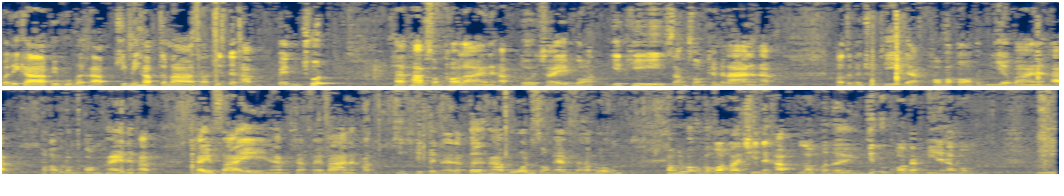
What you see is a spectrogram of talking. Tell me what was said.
สวัสดีครับพี่ภูมินะครับ คลิปนี้ครับจะมาสาธิตนะครับ เป็นชุดถ่ายภาพส่งเข้าไลน์นะครับ โดยใช้บอร์ด EP 32 Camera นะครับ ก็จะเป็นชุดที่แบบพร้อมประกอบแบบ DIY นะครับ ประกอบลงกล่องให้นะครับ ใช้ไฟนะครับจากไฟบ้านนะครับ นี่คือเป็นอะแดปเตอร์5โวลต์2แอมป์นะครับผมต้องเรียกว่าอุปกรณ์น้อยชิ้นนะครับ เราก็เลยยึดอุปกรณ์แบบนี้นะครับผม มี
